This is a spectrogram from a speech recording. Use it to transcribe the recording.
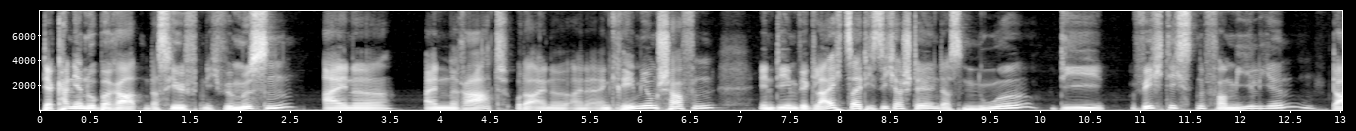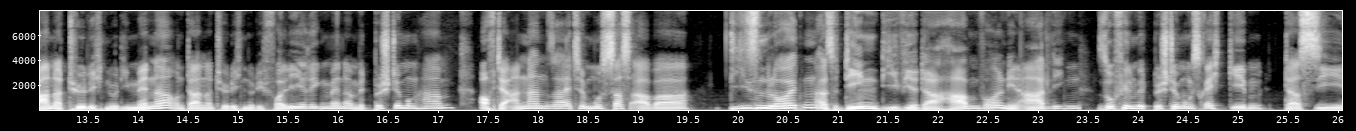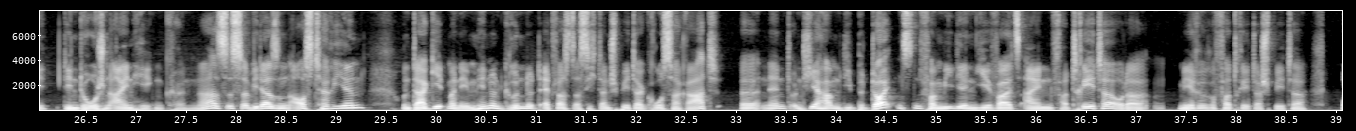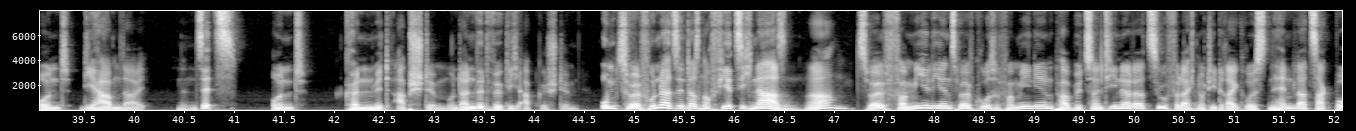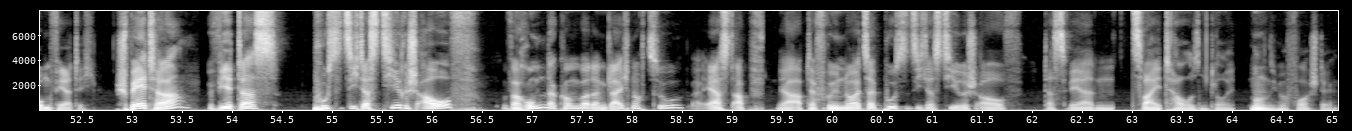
der kann ja nur beraten, das hilft nicht. Wir müssen eine, einen Rat oder eine, eine, ein Gremium schaffen, indem wir gleichzeitig sicherstellen, dass nur die wichtigsten Familien, da natürlich nur die Männer und da natürlich nur die volljährigen Männer Mitbestimmung haben. Auf der anderen Seite muss das aber diesen Leuten, also denen, die wir da haben wollen, den Adligen, so viel Mitbestimmungsrecht geben, dass sie den Dogen einhegen können. Es ist wieder so ein Austarieren und da geht man eben hin und gründet etwas, das sich dann später Großer Rat äh, nennt. Und hier haben die bedeutendsten Familien jeweils einen Vertreter oder mehrere Vertreter später und die haben da einen Sitz und können mit abstimmen. Und dann wird wirklich abgestimmt. Um 1200 sind das noch 40 Nasen. Ja? Zwölf Familien, zwölf große Familien, ein paar Byzantiner dazu, vielleicht noch die drei größten Händler, zack, bumm, fertig. Später wird das, pustet sich das tierisch auf. Warum? Da kommen wir dann gleich noch zu. Erst ab, ja, ab der frühen Neuzeit pustet sich das tierisch auf. Das werden 2000 Leute. Muss man sich mal vorstellen.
